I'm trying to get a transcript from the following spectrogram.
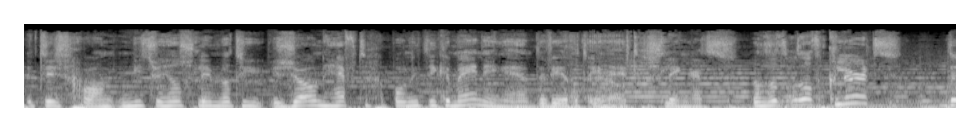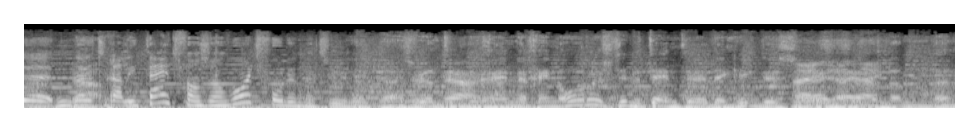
het is gewoon niet zo heel slim dat hij zo'n heftige politieke meningen de wereld in heeft geslingerd. Want dat, dat kleurt de neutraliteit van zo'n woordvoerder natuurlijk. Ja, ze natuurlijk Geen, geen onrust in de tent, eh, denk ik. Dus, Nee, eh, nee, nee. dan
